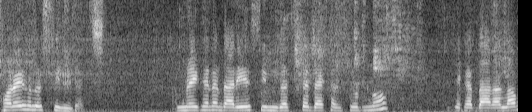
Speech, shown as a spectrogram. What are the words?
ভরাই হলো সিম গাছ। আমরা এখানে দাঁড়িয়ে সিম গাছটা দেখার জন্য যেটা দাঁড়ালাম।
